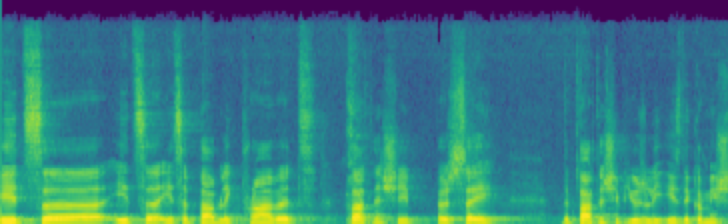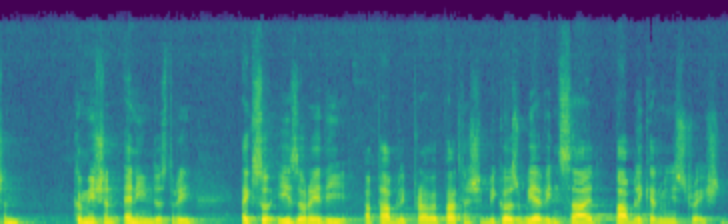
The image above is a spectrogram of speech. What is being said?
It's, it's, a, it's a public-private partnership per se. The partnership usually is the Commission, Commission and industry. ECSO is already a public-private partnership because we have inside public administration.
